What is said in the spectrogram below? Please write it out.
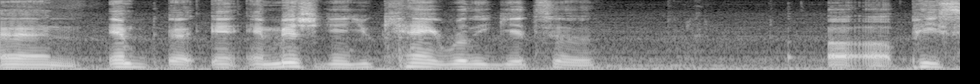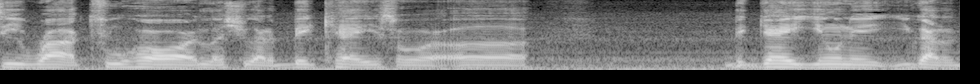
And in, in, in Michigan, you can't really get to a, a PC rock too hard unless you got a big case or uh, the gay unit. You got to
